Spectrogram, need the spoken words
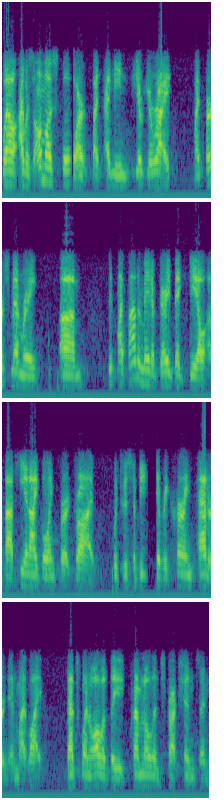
Well, I was almost four, but I mean, you're you're right. My first memory, um, my father made a very big deal about he and I going for a drive, which was to be a recurring pattern in my life. That's when all of the criminal instructions and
